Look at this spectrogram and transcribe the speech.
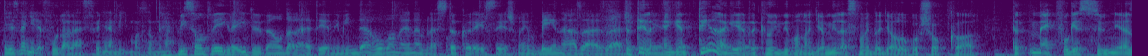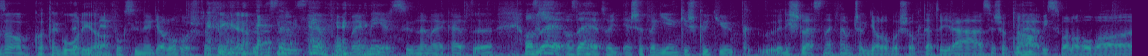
hogy ez mennyire fura lesz, hogy nem így mozognak. Viszont végre időben oda lehet érni mindenhova, mert nem lesz tökörészés, meg bénázázás. De tényleg, engem tényleg érdekel, hogy mi van a mi lesz majd a gyalogosokkal. Tehát meg fog ez szűnni ez a kategória? Meg fog szűnni a gyalogos? Vagy Igen. Nem, nem, nem fog meg, miért szűnne meg? Hát, az, lehet, az lehet, hogy esetleg ilyen kis kütyük is lesznek, nem csak gyalogosok, tehát hogy ráállsz, és akkor Aha. elvisz valahova,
